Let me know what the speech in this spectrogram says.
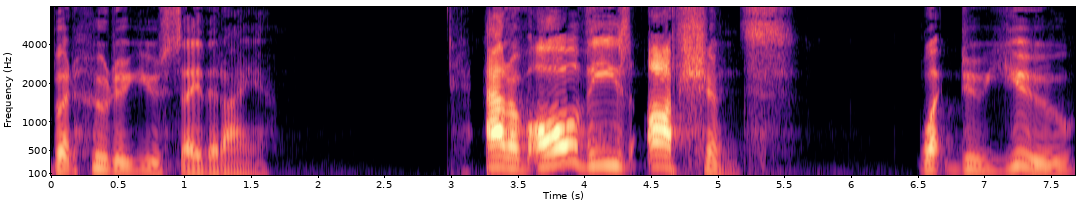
But who do you say that I am? Out of all these options, what do you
